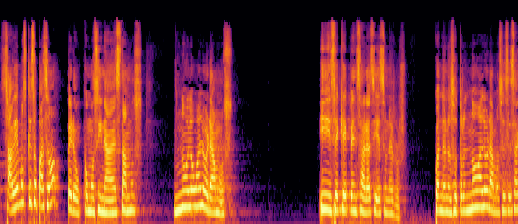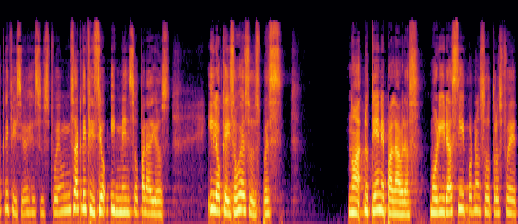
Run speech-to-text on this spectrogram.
sabemos que eso pasó, pero como si nada estamos, no lo valoramos. Y dice que pensar así es un error cuando nosotros no valoramos ese sacrificio de Jesús. Fue un sacrificio inmenso para Dios. Y lo que hizo Jesús, pues, no, no tiene palabras. Morir así por nosotros fue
